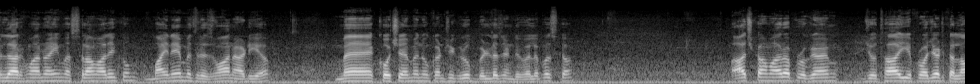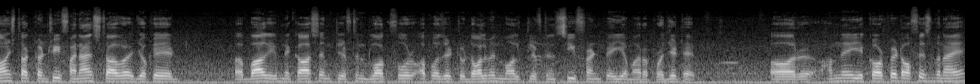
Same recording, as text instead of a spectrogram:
اللہ الرحمن الرحیم، السلام علیکم۔ مائی نیم از رضوان آڈیا میں کو چیئرمین ہوں country group builders and developers کا۔ آج کا ہمارا پروگرام جو تھا، یہ پروجیکٹ کا لانچ تھا کنٹری فائنانس ٹاور جو کہ Bagh Ibn Qasim Clifton block four opposite to Dolmen mall Clifton sea front پہ یہ ہمارا پروجیکٹ ہے۔ اور ہم نے یہ کارپوریٹ آفس بنائے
